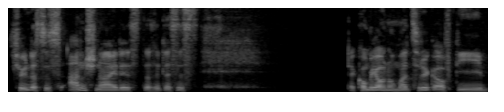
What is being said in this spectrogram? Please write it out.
schön, dass du es anschneidest. Also das ist, da komme ich auch nochmal zurück auf die,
